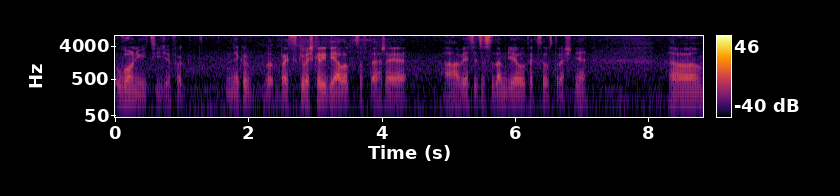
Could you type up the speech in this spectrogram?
uvolňující, že fakt jako prakticky veškerý dialog, co v té hře je a věci, co se tam dějou, tak jsou strašně uh,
